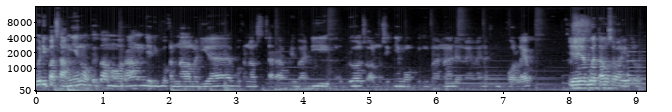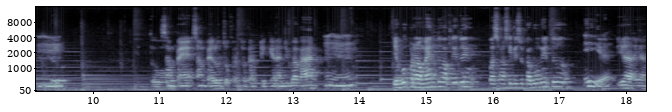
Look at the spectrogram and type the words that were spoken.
gue dipasangin waktu itu sama orang jadi gue kenal sama dia gue kenal secara pribadi ngobrol soal musiknya mau gimana dan lain-lain collab iya ya gue tahu soal itu Mm. Dulu. Gitu. Sampai sampai lu tuker-tuker pikiran juga kan. Mm, ya gue pernah main tuh waktu itu yang pas masih di Sukabumi tuh. Iya. Iya iya.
